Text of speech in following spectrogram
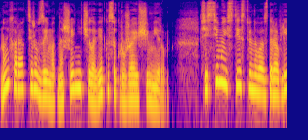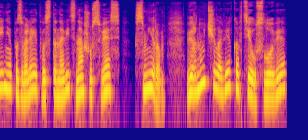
но и характера взаимоотношений человека с окружающим миром. Система естественного оздоровления позволяет восстановить нашу связь с миром, вернуть человека в те условия,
